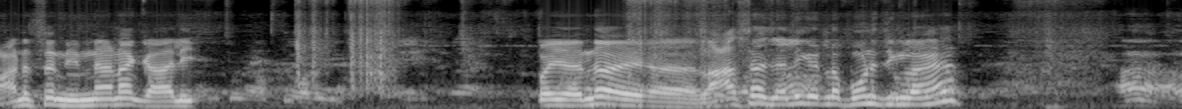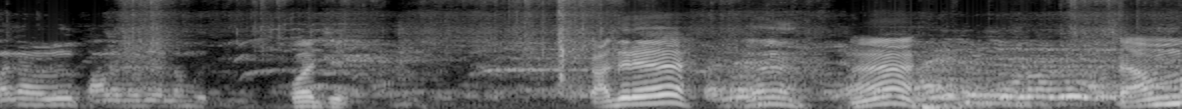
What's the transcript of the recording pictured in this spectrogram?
மனுஷன் நின்னானா காலி. இப்போ என்ன லாஸ்ட்டாக ஜல்லிக்கட்டில் போணுச்சிங்களாங்க போச்சு. கதிரு ஆ செம்ம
